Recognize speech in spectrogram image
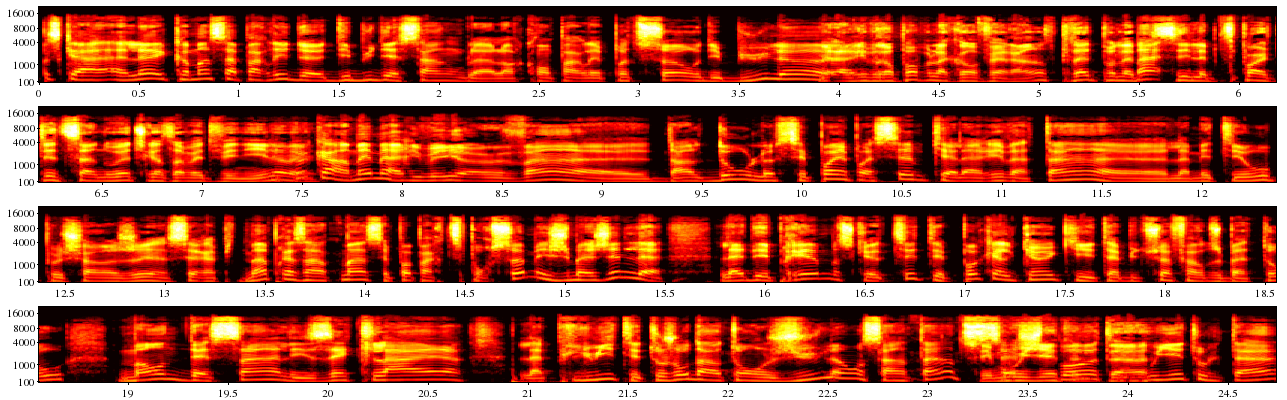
Parce qu'elle elle commence à parler de début décembre, alors qu'on parlait pas de ça au début, là. Mais elle n'arrivera pas pour la conférence. Peut-être pour le, Ben- petit, le petit party de sandwich quand ça va être fini, là. Il mais- peut quand même arriver un vent euh, dans le dos. Là. C'est pas impossible qu'elle arrive à temps. Euh, la météo peut changer assez rapidement. Présentement, c'est pas parti pour ça, mais j'imagine la, la déprime parce que tu t'es pas quelqu'un qui est habitué à faire du bateau. Monte, descend, les éclairs, la pluie, t'es toujours dans ton jus, là, on s'entend. Tu sèches mouillé pas, tout le temps. mouillé tout le temps.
